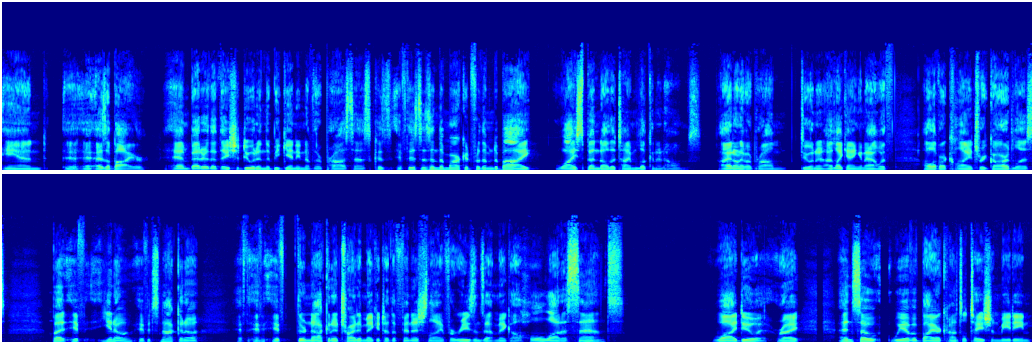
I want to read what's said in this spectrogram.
and uh, as a buyer and better that they should do it in the beginning of their process because if this isn't the market for them to buy why spend all the time looking at homes? I don't have a problem doing it. I like hanging out with all of our clients regardless. But if you know if it's not going to if, if, if they're not going to try to make it to the finish line for reasons that make a whole lot of sense why do it right? And so we have a buyer consultation meeting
